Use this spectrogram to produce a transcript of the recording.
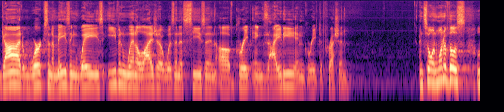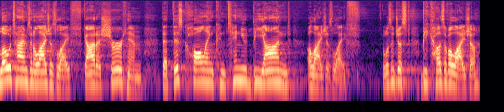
God works in amazing ways even when Elijah was in a season of great anxiety and great depression. And so, in one of those low times in Elijah's life, God assured him that this calling continued beyond Elijah's life. It wasn't just because of Elijah,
